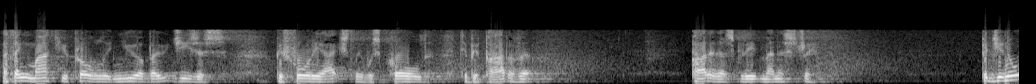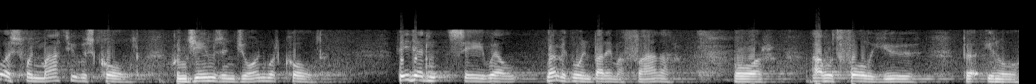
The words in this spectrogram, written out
I think Matthew probably knew about Jesus before he actually was called to be part of it, part of this great ministry. But you notice when Matthew was called, when James and John were called, they didn't say, Well, let me go and bury my father, or I would follow you, but you know,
